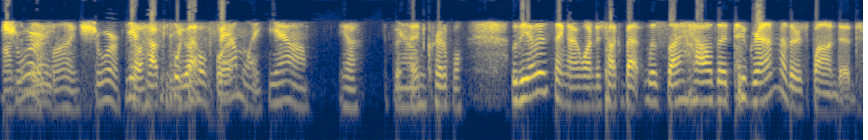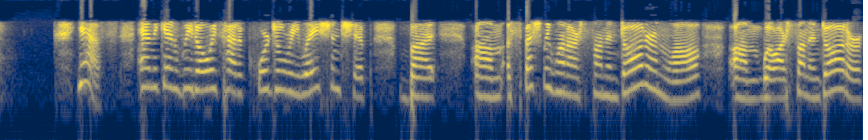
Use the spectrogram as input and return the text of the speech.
on sure. the line. Sure. Yeah, So how can you the whole family? It? Yeah. Yeah. yeah. Incredible. Well, the other thing I wanted to talk about was how the two grandmothers bonded. Yes, and again, we'd always had a cordial relationship, but um, especially when our son and daughter-in-law, um, well, our son and daughter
